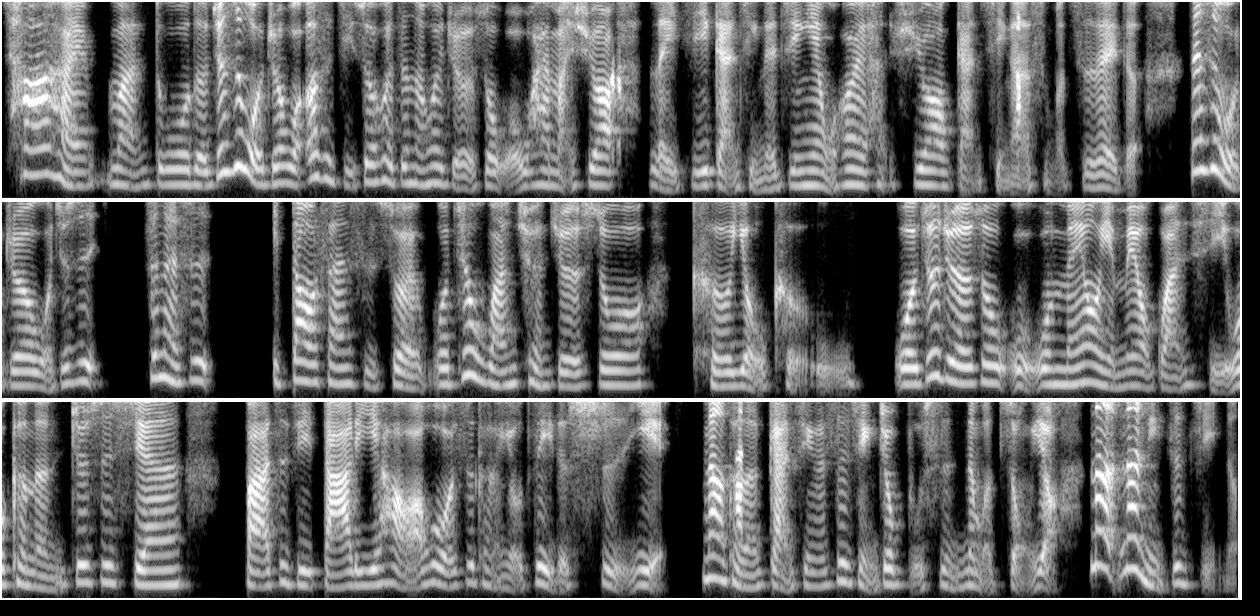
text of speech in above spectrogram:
差还蛮多的，就是我觉得我二十几岁会真的会觉得说我，我还蛮需要累积感情的经验，我会很需要感情啊什么之类的。但是我觉得我就是真的是一到三十岁，我就完全觉得说可有可无，我就觉得说我我没有也没有关系，我可能就是先把自己打理好啊，或者是可能有自己的事业，那可能感情的事情就不是那么重要。那那你自己呢？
